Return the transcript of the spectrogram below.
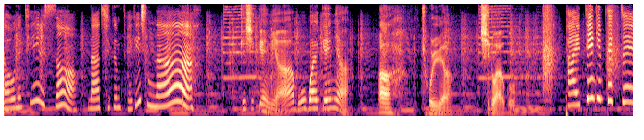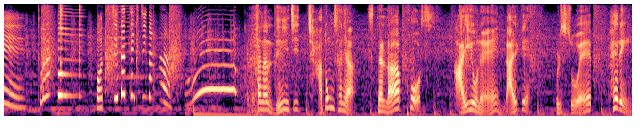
나 오늘 TL 했어. 나 지금 되게 신나. PC 게임이야? 모바일 게임이야? 아, 졸려. 지루하고. 파이팅 김택지. 우후, 멋지다 택지다. 하나는 리니지 자동사냥, 스텔라 포스, 아이온의 날개, 불소의 패링,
